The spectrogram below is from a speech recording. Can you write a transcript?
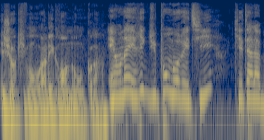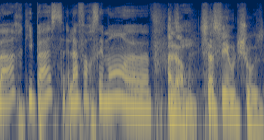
les gens qui vont voir les grands noms, quoi. Et on a Éric Dupont-Moretti qui est à la barre, qui passe. Là, forcément. Euh, Alors, ça c'est autre chose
